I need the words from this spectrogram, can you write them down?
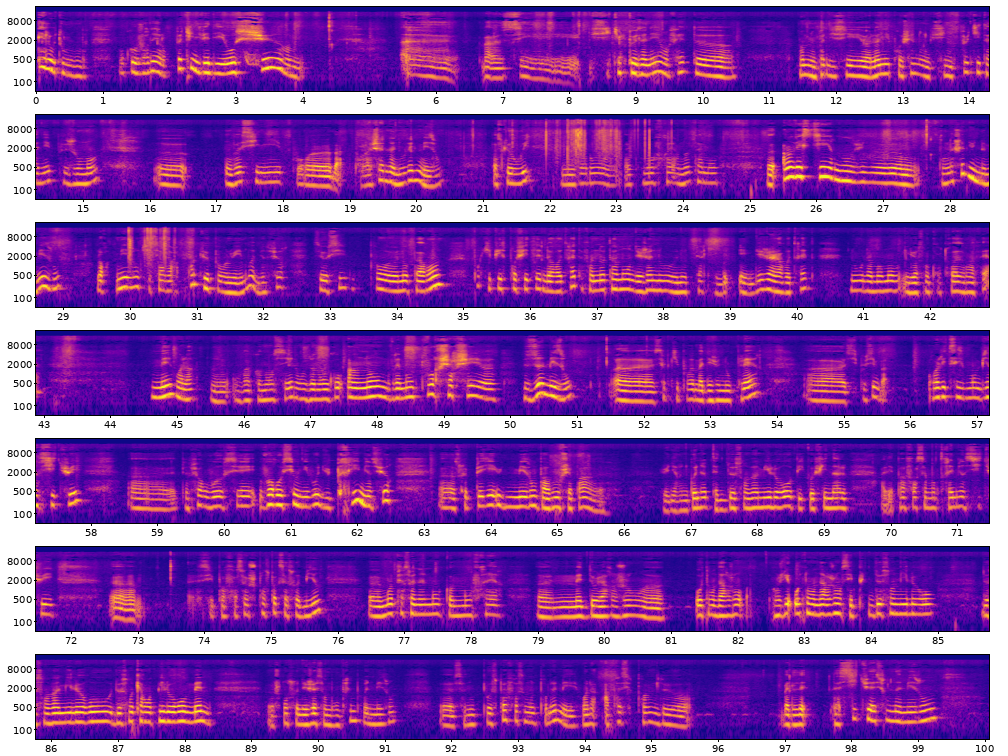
Hello tout le monde. Donc aujourd'hui, alors petite vidéo sur. Euh, bah, c'est d'ici quelques années en fait. Euh, non, mais pas d'ici euh, l'année prochaine, donc d'ici une petite année plus ou moins. on va signer pour, bah, pour l'achat de la nouvelle maison. Parce que oui, nous allons avec mon frère notamment investir dans une dans l'achat d'une maison. Alors, maison qui servira pas que pour lui et moi, bien sûr, c'est aussi pour euh, nos parents, pour qu'ils puissent profiter de leur retraite. Enfin, notamment, déjà, nous, euh, notre père qui est déjà à la retraite. Nous, la maman, il lui reste encore trois ans à faire. Mais voilà, euh, on va commencer. on se donne en gros un an vraiment pour chercher The Maison. celle qui pourrait bah, déjà nous plaire. si possible, bah, relativement bien située. Euh, bien sûr, voir aussi, au niveau du prix, bien sûr. Euh, parce que payer une maison, pardon, je sais pas, euh, je vais dire une connerie, peut-être 220 000 euros, puis qu'au final, elle n'est pas forcément très bien située. c'est pas forcément, je pense pas que ça soit bien. moi, personnellement, comme mon frère, mettre de l'argent, autant d'argent, quand je dis autant d'argent, c'est plus de 200 000 euros 220 000 euros, 240 000 euros même. Euh, je pense que déjà c'est un bon prix pour une maison. Euh, ça nous pose pas forcément de problème, mais voilà, après c'est le problème de, euh, bah, la, situation de la maison,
